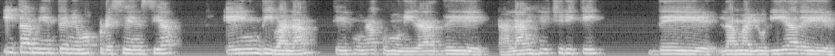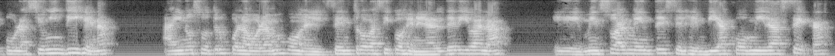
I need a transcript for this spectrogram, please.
y también tenemos presencia en Dibalá, que es una comunidad de Alange, Chiriquí, de la mayoría de población indígena, Ahí nosotros colaboramos con el Centro Básico General de Divalá. Eh, mensualmente se les envía comida seca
